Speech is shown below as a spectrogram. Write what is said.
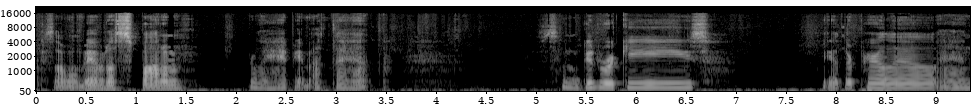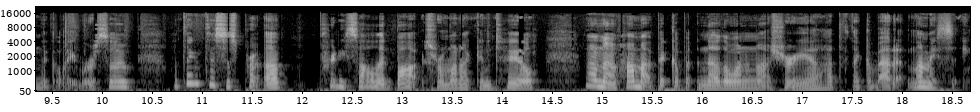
because I won't be able to spot them. Really happy about that. Some good rookies. The other parallel and the Gleyber. So I think this is a pretty solid box from what I can tell. I don't know. I might pick up another one. I'm not sure yet. I'll have to think about it. Let me see.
